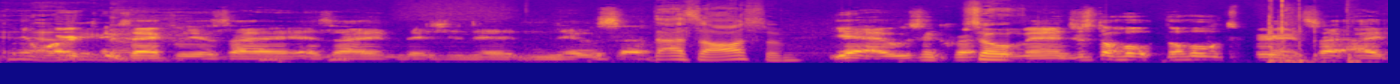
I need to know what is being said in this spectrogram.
then Yeah, it worked exactly as I as I envisioned it, and it was uh, That's awesome. yeah, it was incredible, So- man. Just the whole the whole experience. I, I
